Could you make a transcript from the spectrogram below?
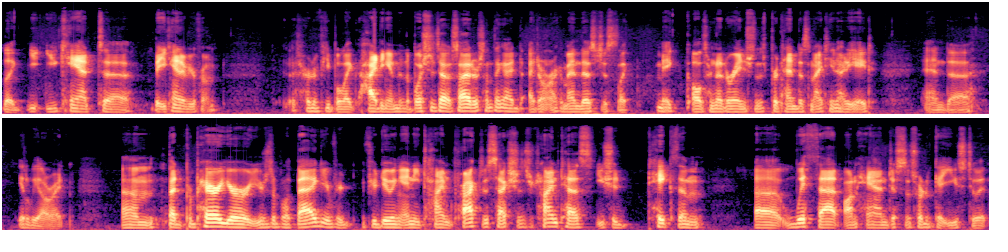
like you, you can't, uh, but you can't have your phone. I've heard of people like hiding into the bushes outside or something. I, I don't recommend this. Just like make alternate arrangements, pretend it's 1998, and uh, it'll be all right. Um, but prepare your your Ziploc bag. If you're if you're doing any timed practice sections or time tests, you should take them uh, with that on hand just to sort of get used to it.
